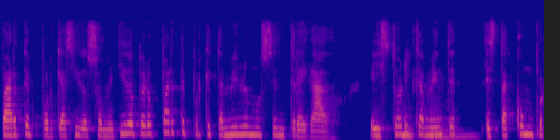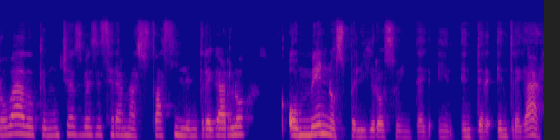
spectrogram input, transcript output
Parte porque ha sido sometido, pero parte porque también lo hemos entregado. E históricamente está comprobado que muchas veces era más fácil entregarlo o menos peligroso entregar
